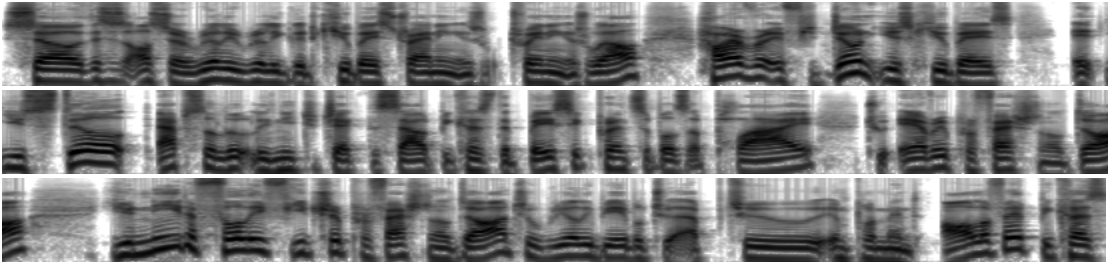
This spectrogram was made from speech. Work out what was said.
So this is also a really, really good Cubase training, is, training as well. However, if you don't use Cubase, it, you still absolutely need to check this out because the basic principles apply to every professional DAW. You need a fully featured professional DAW to really be able to up to implement all of it because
